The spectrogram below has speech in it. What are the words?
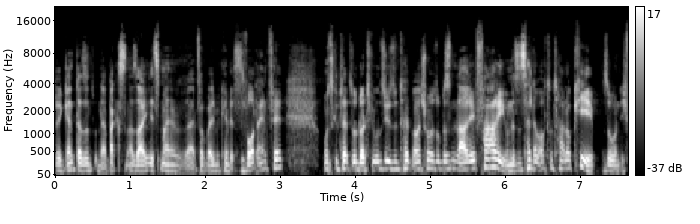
stringenter sind und erwachsener, sage ich jetzt mal, einfach weil mir kein besseres Wort einfällt. Und es gibt halt so Leute wie uns, die sind halt manchmal so ein bisschen Larifari und das ist halt aber auch total okay. So, und ich,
